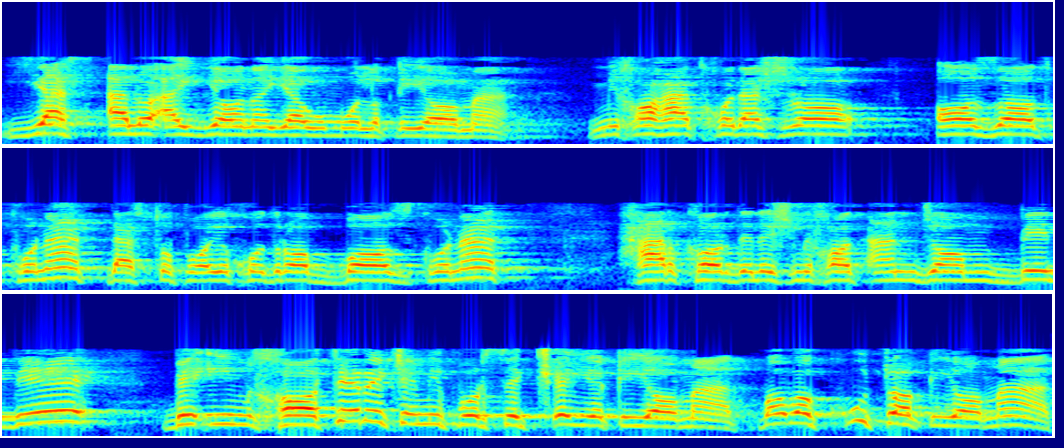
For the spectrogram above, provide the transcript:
یسأل ایان یوم القیامه. می‌خواهد خودش را آزاد کند دست و پای خود را باز کند. هر کار دلش می‌خواد انجام بده به این خاطره که می‌پرسه کی قیامت. بابا کوتا قیامت؟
